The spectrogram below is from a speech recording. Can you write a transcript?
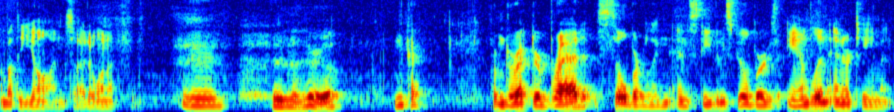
about to yawn, so I don't want to. There we go. Okay. From director Brad Silberling and Steven Spielberg's Amblin Entertainment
